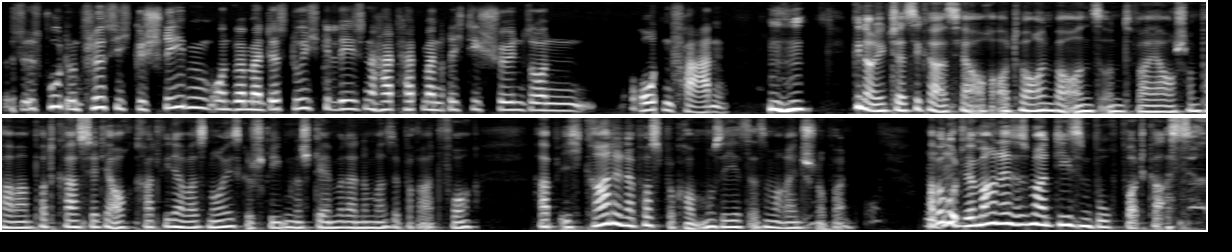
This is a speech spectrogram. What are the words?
es ist gut und flüssig geschrieben und wenn man das durchgelesen hat, hat man richtig schön so einen roten Faden. Mhm. Genau, die Jessica ist ja auch Autorin bei uns und war ja auch schon ein paar Mal im Podcast. Sie hat ja auch gerade wieder was Neues geschrieben. Das stellen wir dann nochmal separat vor. Habe ich gerade in der Post bekommen, muss ich jetzt erstmal reinschnuppern. Aber mhm. gut, wir machen jetzt erstmal diesen Buch-Podcast.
